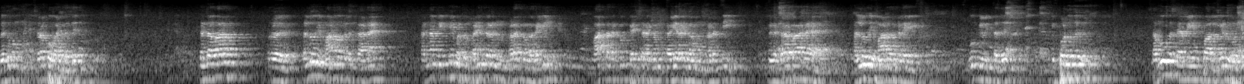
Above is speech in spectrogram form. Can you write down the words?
மிகவும் சிறப்பு வாய்ந்தது. சென்ற வாரம் ஒரு கல்லூரி மாணவர்களுக்கான தன்னம்பிக்கை மற்றும் தனித்திறன் வளர்க்கும் வகையில் வார்த்தரங்கம் பேச்சரங்கம் கவியரங்கம் நடத்தி மிக சிறப்பாக கல்லூரி மாணவர்களை ஊக்குவித்தது. இப்பொழுது சமூக சேவையின் பால் ஈடுபட்டு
